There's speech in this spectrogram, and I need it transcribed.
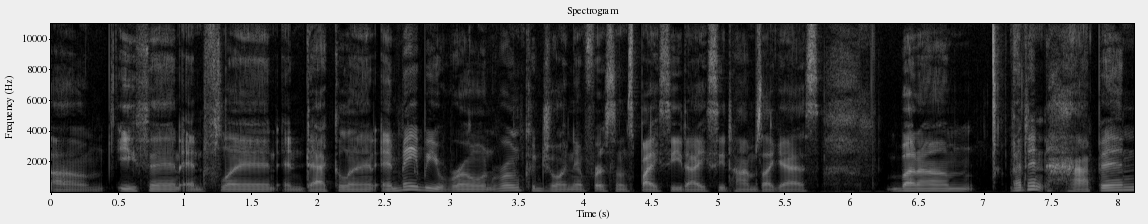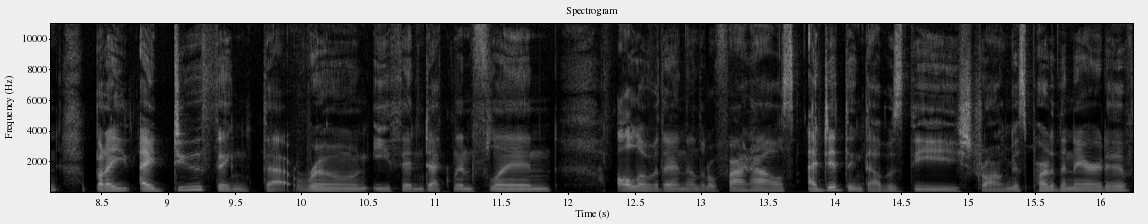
um, Ethan and Flynn and Declan and maybe Ruhn. Ruhn could join in for some spicy dicey times, I guess. But um that didn't happen. But I, I do think that Ruhn, Ethan, Declan, Flynn, all over there in that little frat house. I did think that was the strongest part of the narrative.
